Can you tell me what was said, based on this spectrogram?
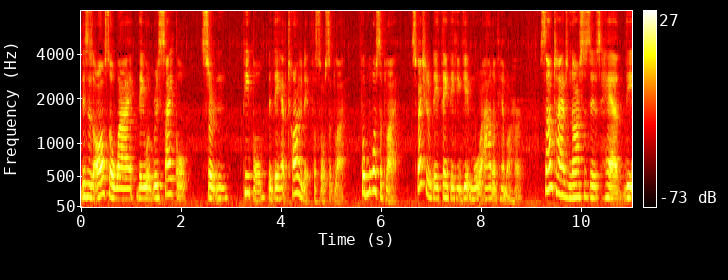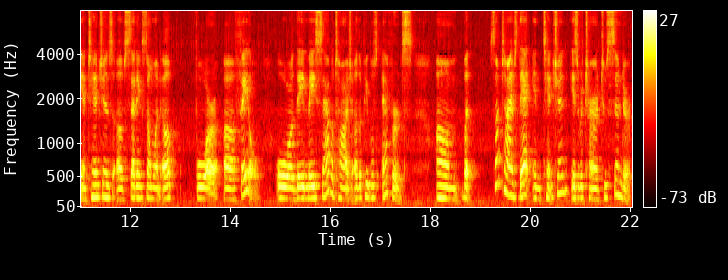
This is also why they will recycle certain people that they have targeted for source supply, for more supply, especially if they think they can get more out of him or her. Sometimes narcissists have the intentions of setting someone up for a fail, or they may sabotage other people's efforts. Um, but sometimes that intention is returned to sender.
